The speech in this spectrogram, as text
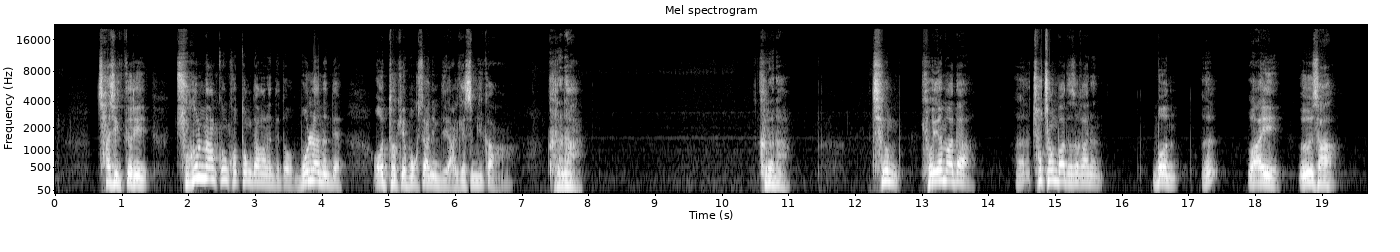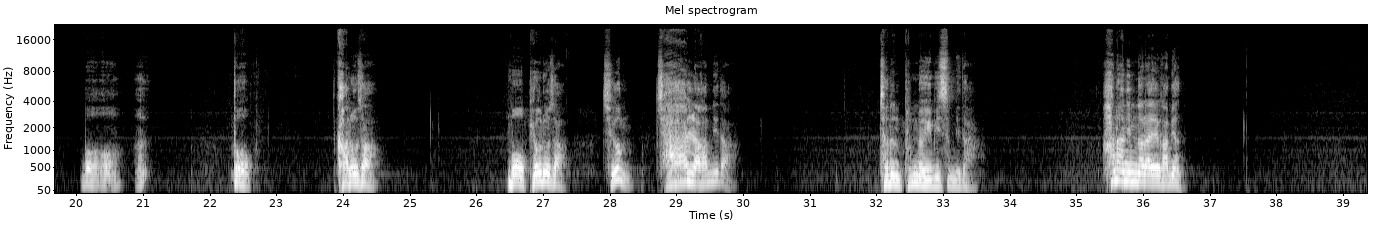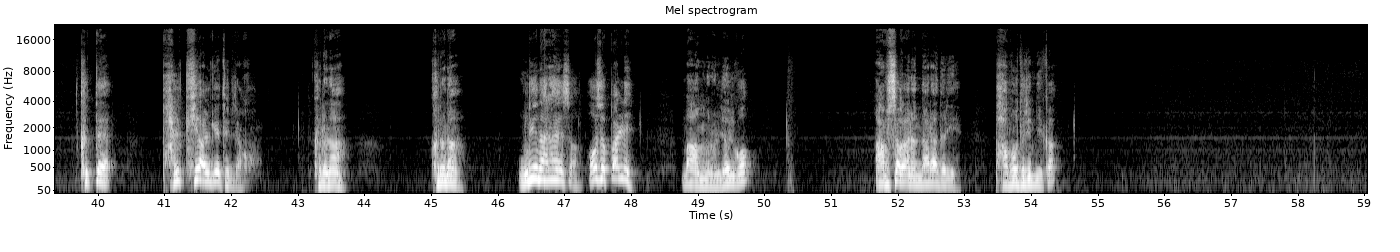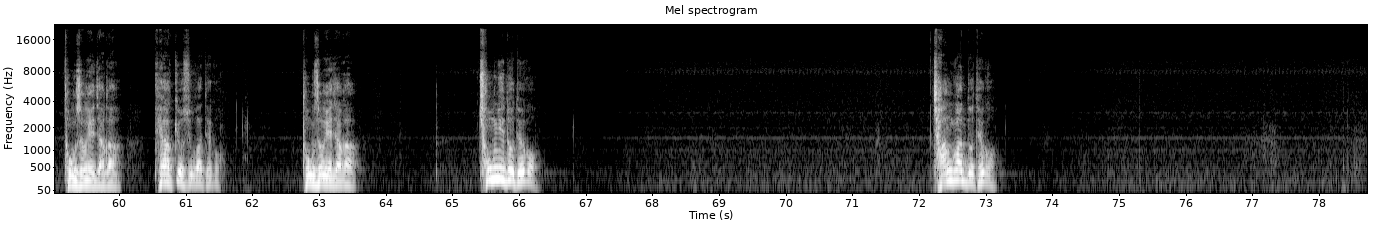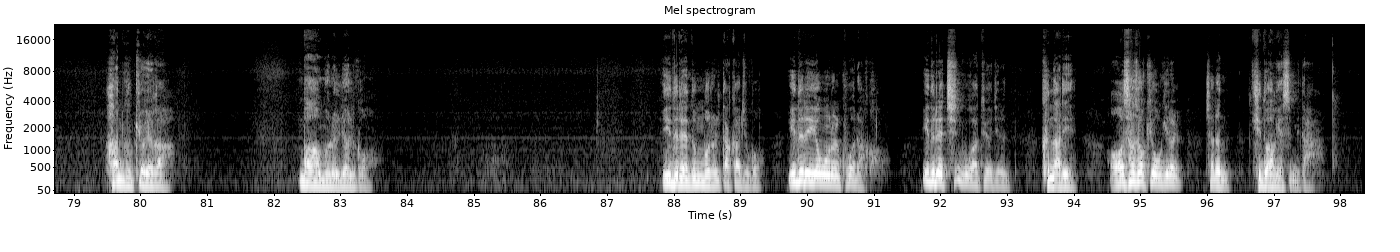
자식들이 죽을 만큼 고통당하는데도 몰랐는데 어떻게 목사님들이 알겠습니까? 그러나, 그러나, 지금 교회마다 어? 초청받아서 가는 뭔 어? 와이 의사 뭐 어? 또 간호사 뭐 변호사 지금 잘 나갑니다. 저는 분명히 믿습니다. 하나님 나라에 가면 그때 밝히 알게 되리라고. 그러나 그러나 우리나라에서 어서 빨리 마음문을 열고 앞서가는 나라들이 바보들입니까? 동성애자가 대학 교수가 되고 동성애자가 총리도 되고 장관도 되고 한국 교회가 마음문을 열고 이들의 눈물을 닦아주고 이들의 영혼을 구원하고 이들의 친구가 되어지는 그날이 어서서 오기를 저는 기도하겠습니다.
